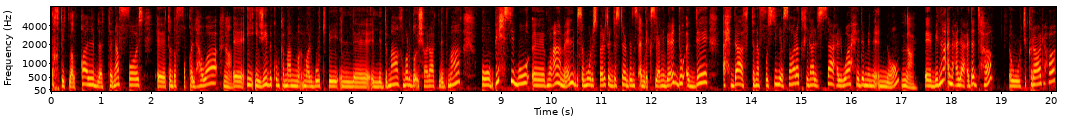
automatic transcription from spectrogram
تخطيط للقلب للتنفس آه، تدفق الهواء نعم. إي إي جي بيكون كمان مربوط بالدماغ برضه إشارات للدماغ وبيحسبوا آه، معامل بسموه respiratory disturbance index يعني بيعدوا قد إيه أحداث تنفسية صارت خلال الساعة الواحدة من النوم نعم. آه، بناء على عددها وتكرارها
